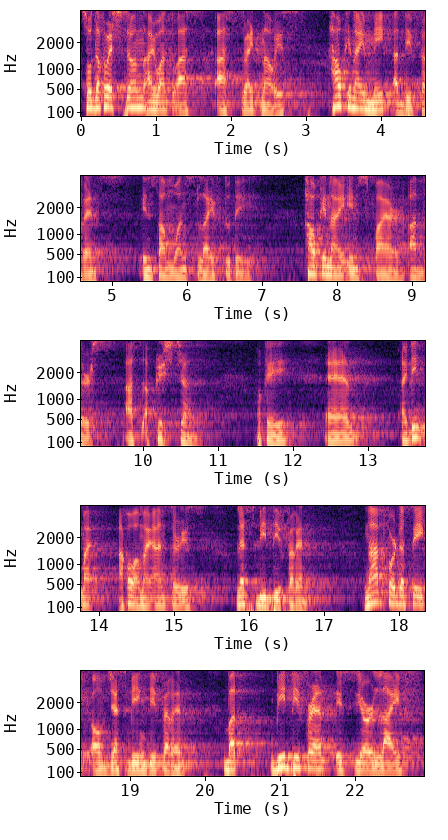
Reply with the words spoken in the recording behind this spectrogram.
So the question I want to ask us right now is how can I make a difference in someone's life today? How can I inspire others as a Christian? Okay? And I think my ako ah, my answer is let's be different. Not for the sake of just being different, but be different is your life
